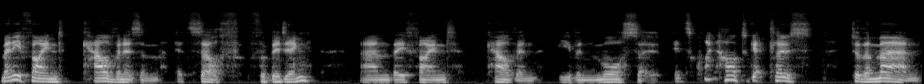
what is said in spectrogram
Many find Calvinism itself forbidding, and they find Calvin even more so. It's quite hard to get close to the man,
